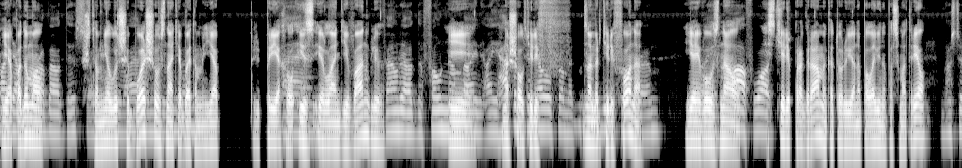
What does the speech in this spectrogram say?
Я подумал, что мне лучше больше узнать об этом. Я приехал из Ирландии в Англию и нашел телеф... номер телефона. Я его узнал из телепрограммы, которую я наполовину посмотрел. Это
